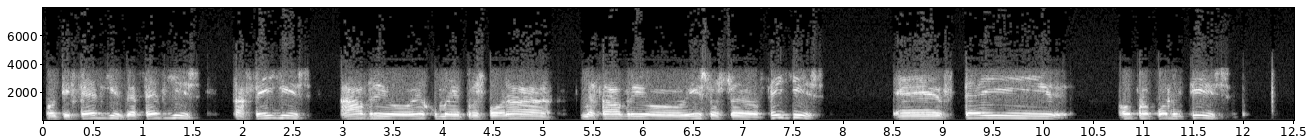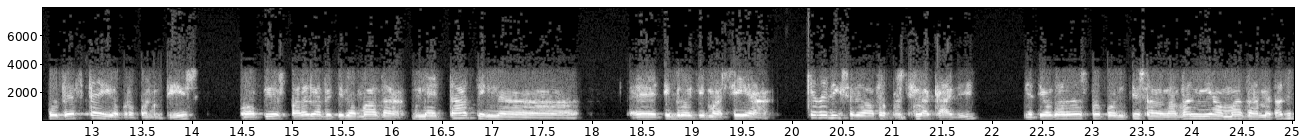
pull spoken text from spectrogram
ότι φεύγεις, δεν φεύγεις, θα φύγεις, αύριο έχουμε προσφορά, μεθαύριο ίσως ε, φύγεις. Ε, φταίει ο προπονητής που δεν φταίει ο προπονητής ο οποίος παρέλαβε την ομάδα μετά την, ε, την προετοιμασία και δεν ήξερε ο άνθρωπος τι να κάνει γιατί όταν ένας προπονητής αναλαμβάνει μια ομάδα μετά την,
